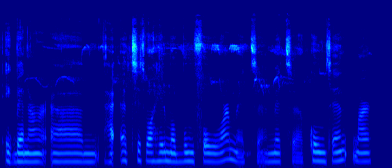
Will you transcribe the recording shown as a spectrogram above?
ik ben er, um, het zit wel helemaal bomvol hoor met, uh, met content, maar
